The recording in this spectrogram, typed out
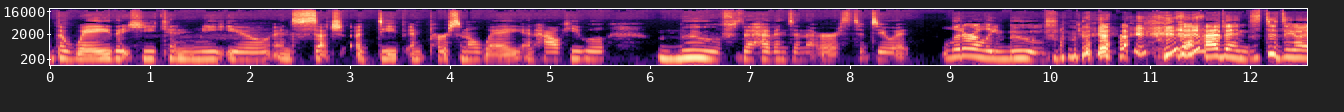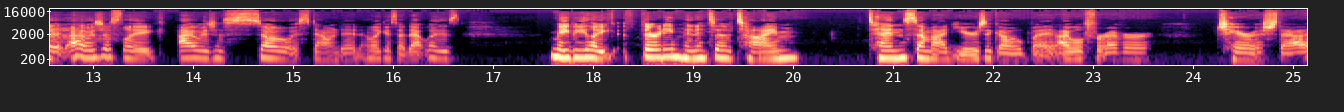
the way that he can meet you in such a deep and personal way and how he will move the heavens and the earth to do it literally move the heavens to do it. I was just like i was just so astounded. And like i said that was maybe like 30 minutes of time 10 some odd years ago but i will forever cherish that.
